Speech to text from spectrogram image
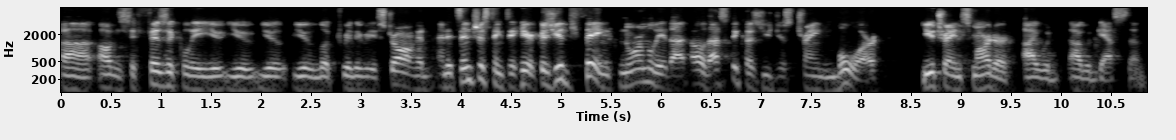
uh, obviously physically you you you you looked really really strong. And, and it's interesting to hear because you'd think normally that oh that's because you just train more. You train smarter. I would i would guess them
